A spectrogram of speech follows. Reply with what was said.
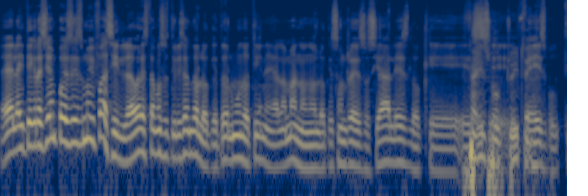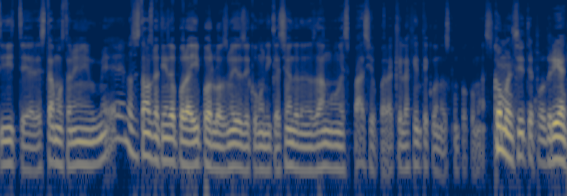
Eh, la integración pues es muy fácil. Ahora estamos utilizando lo que todo el mundo tiene a la mano, ¿no? Lo que son redes sociales, lo que es Facebook, eh, Twitter. Facebook, Twitter. Estamos también, eh, nos estamos metiendo por ahí por los medios de comunicación donde nos dan un espacio para que la gente conozca un poco más. ¿Cómo en sí te podrían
